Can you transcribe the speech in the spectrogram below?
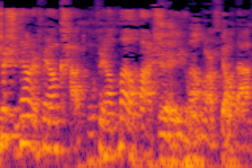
这实际上是非常卡通、非常漫画式的一种表达。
